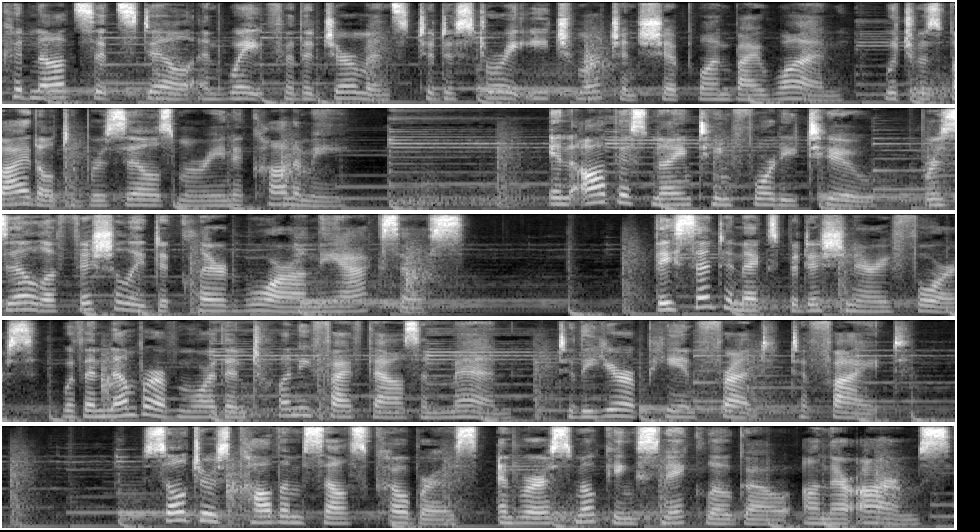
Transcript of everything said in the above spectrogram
could not sit still and wait for the Germans to destroy each merchant ship one by one, which was vital to Brazil's marine economy. In August 1942, Brazil officially declared war on the Axis. They sent an expeditionary force with a number of more than 25,000 men to the European front to fight. Soldiers call themselves Cobras and wear a smoking snake logo on their arms.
